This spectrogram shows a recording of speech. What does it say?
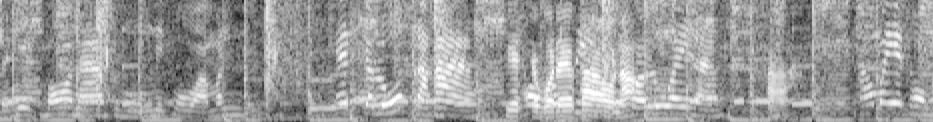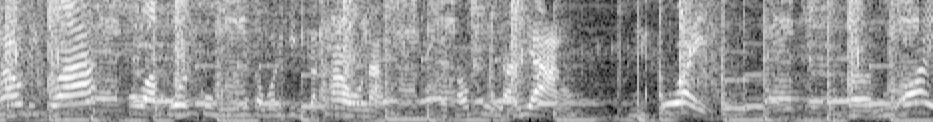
จะเฮ็ดบ่นะคู่มือนี่เพราะว่ามันเฮ็ดกระลุบนะคะเฮ็ดก็บ่ได้ข้าวนะเขารวยนะค่ะเอามาเอ็ดของเฮาดีกว่า เพราะว่าคนกลุ่มนี้เขาบ่ได้กินแตะเข้าวนะแต่เขากินหลายอย่างมีกล้วยเอ่อมีอ้อย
